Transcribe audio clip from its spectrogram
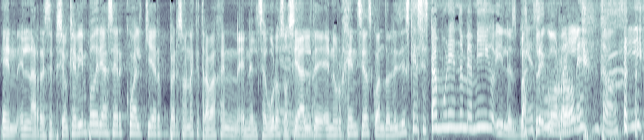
en, en la recepción, que bien podría ser cualquier persona que trabaja en, en el seguro el social, seguro. de, en urgencias, cuando les dices que se está muriendo mi amigo y les Y vale súper gorro. lento, sí.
